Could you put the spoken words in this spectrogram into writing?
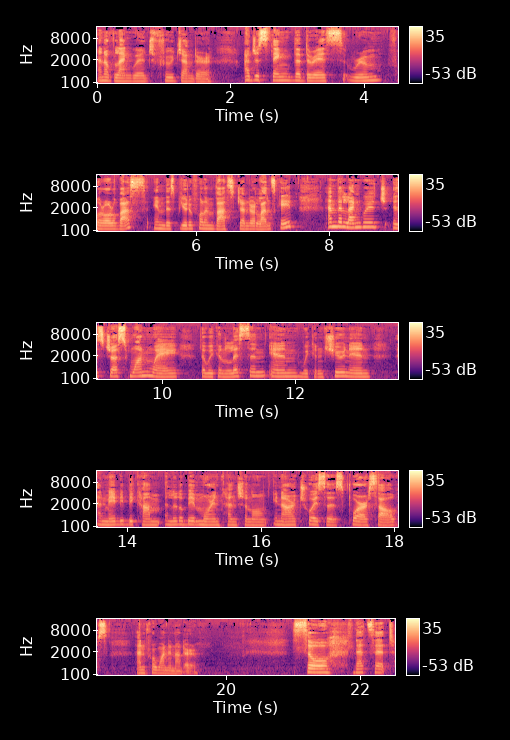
and of language through gender. I just think that there is room for all of us in this beautiful and vast gender landscape. And the language is just one way that we can listen in, we can tune in, and maybe become a little bit more intentional in our choices for ourselves and for one another. So that's it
